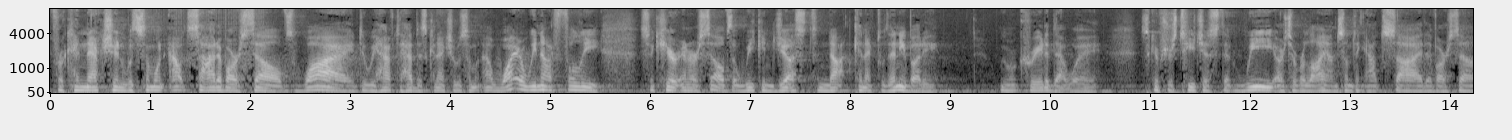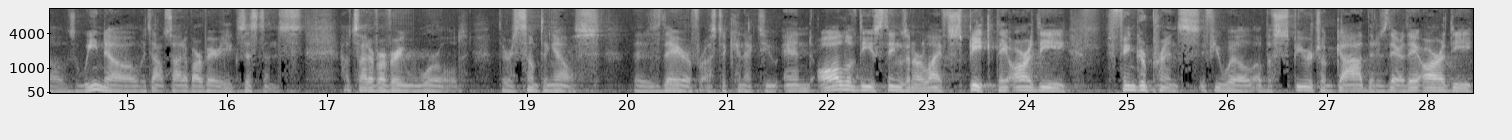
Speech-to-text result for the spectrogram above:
for connection with someone outside of ourselves. Why do we have to have this connection with someone? Why are we not fully secure in ourselves that we can just not connect with anybody? We weren't created that way. Scriptures teach us that we are to rely on something outside of ourselves. We know it's outside of our very existence, outside of our very world. There is something else that is there for us to connect to. And all of these things in our life speak. They are the fingerprints, if you will, of a spiritual God that is there. They are the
